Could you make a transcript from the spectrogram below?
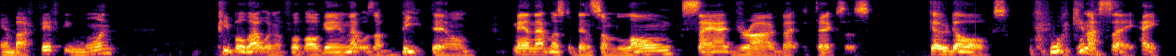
And by 51, people, that wasn't a football game. That was a beatdown. Man, that must have been some long, sad drive back to Texas. Go dogs. what can I say? Hey,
